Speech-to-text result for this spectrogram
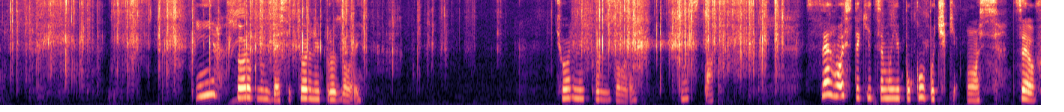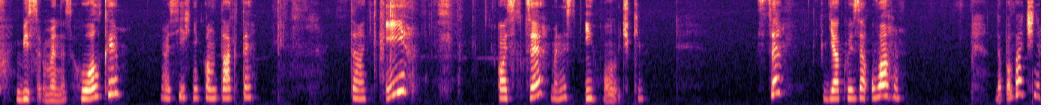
І 40010. Чорний прозорий. Чорний прозорий. Ось так. Все, ось такі це мої покупочки. Ось. Це в бісер у мене з голки. Ось їхні контакти. Так, і ось це в мене з іголочки. Все. Дякую за увагу. До побачення.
